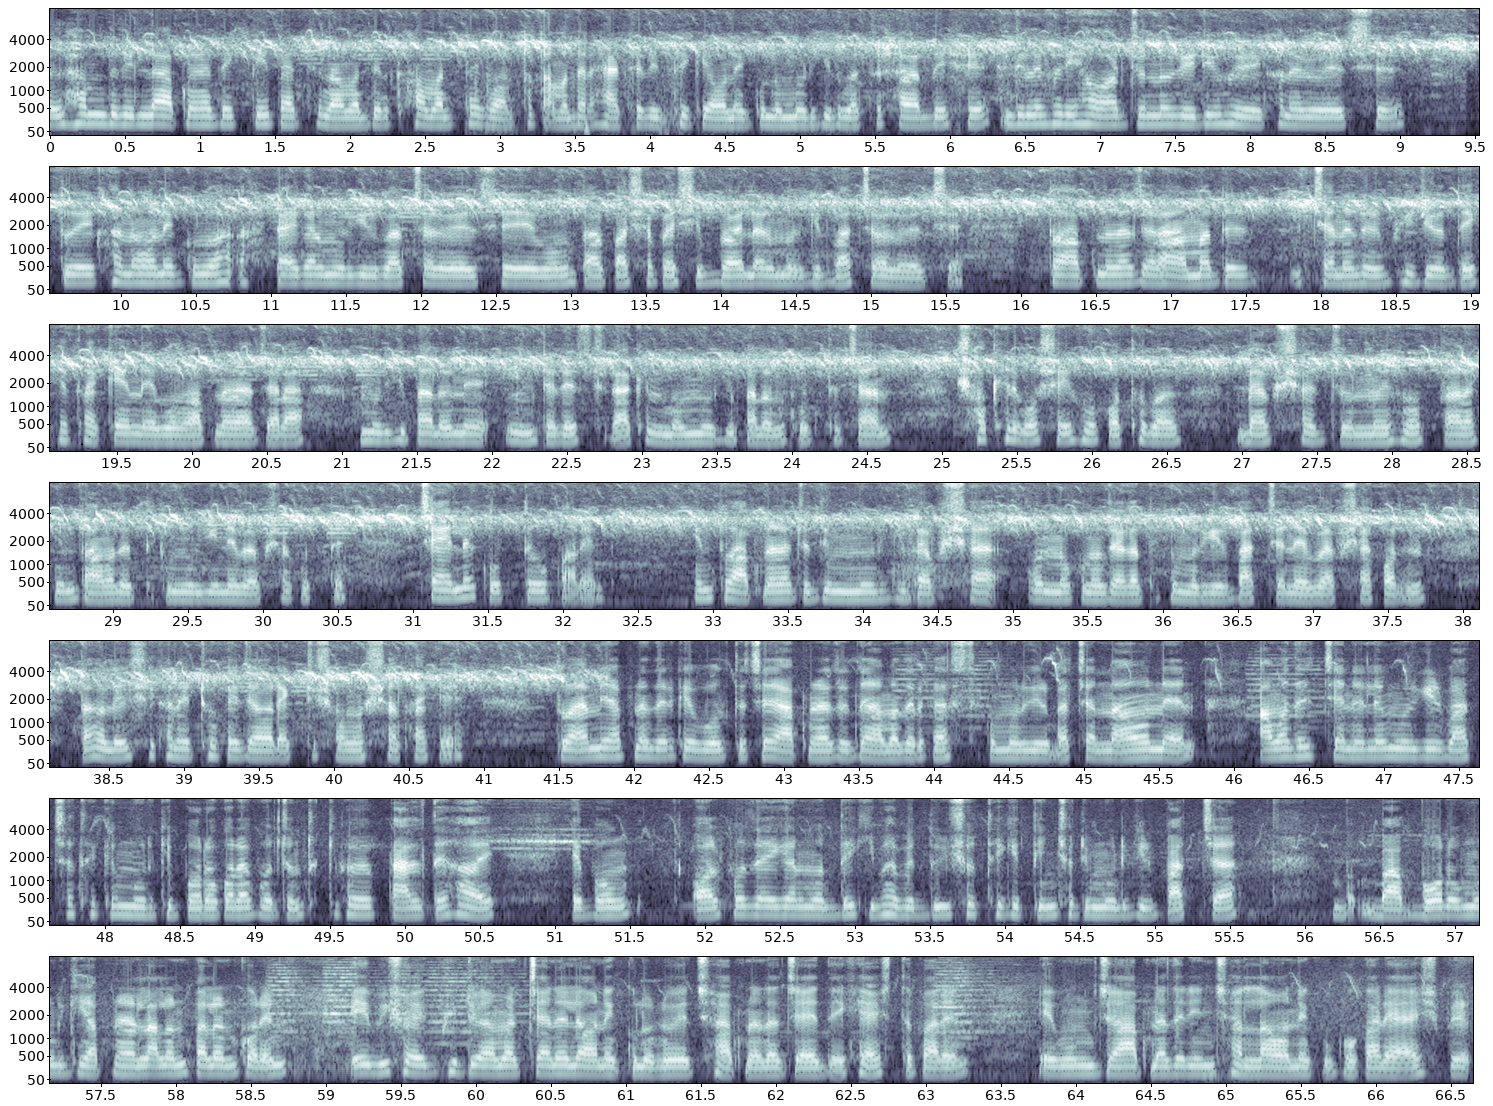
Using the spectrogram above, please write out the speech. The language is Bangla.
আলহামদুলিল্লাহ, আপনারা দেখতেই পাচ্ছেন আমাদের খামার থেকে অর্থাৎ আমাদের হ্যাচারি থেকে অনেকগুলো মুরগির বাচ্চা সারা দেশে ডেলিভারি হওয়ার জন্য রেডি হয়ে এখানে রয়েছে। তো এখানে অনেকগুলো টাইগার মুরগির বাচ্চা রয়েছে এবং তার পাশাপাশি ব্রয়লার মুরগির বাচ্চাও রয়েছে। তো আপনারা যারা আমাদের চ্যানেলের ভিডিও দেখে থাকেন এবং আপনারা যারা মুরগি পালনে ইন্টারেস্ট রাখেন বা মুরগি পালন করতে চান শখের বসেই হোক অথবা ব্যবসার জন্যই হোক, তারা কিন্তু আমাদের থেকে মুরগি নিয়ে ব্যবসা করতে চাইলে করতেও পারেন। কিন্তু আপনারা যদি মুরগির ব্যবসা অন্য কোনো জায়গা থেকে মুরগির বাচ্চা নিয়ে ব্যবসা করেন, তাহলে সেখানে ঠকে যাওয়ার একটি সমস্যা থাকে। তো আমি আপনাদেরকে বলতে চাই, আপনারা যদি আমাদের কাছ থেকে মুরগির বাচ্চা নাও নেন, আমাদের চ্যানেলে মুরগির বাচ্চা থেকে মুরগি বড় করা পর্যন্ত কীভাবে পালতে হয় এবং অল্প জায়গার মধ্যে কীভাবে দুইশো থেকে তিনশোটি মুরগির বাচ্চা বা- বড় মুরগি আপনারা লালন পালন করেন এই বিষয়ক ভিডিও আমার চ্যানেলে অনেকগুলো রয়েছে, আপনারা চাই দেখে আসতে পারেন এবং যা আপনাদের ইনশাল্লাহ অনেক উপকারে আসবে।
